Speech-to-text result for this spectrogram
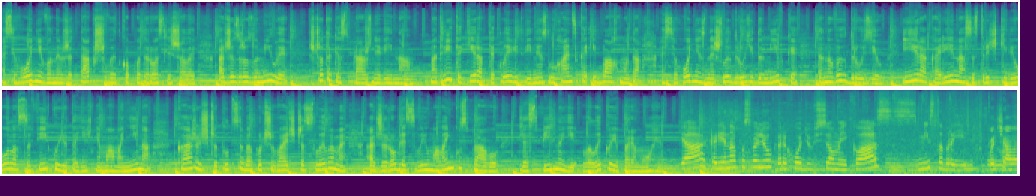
А сьогодні вони вже так швидко подорослішали, адже зрозуміли, що таке справжня війна. Матвій та Кіра втекли від війни з Луганська і Бахмута, а сьогодні знайшли другі домівки та нових друзів. Іра, Каріна, сестрички Віола з Софійкою та їхня мама Ніна кажуть, що тут себе почувають щасливими, адже роблять свою маленьку справу для спільної великої перемоги. Я Каріна Посвалюк, переходжу в сьомий клас з міста Браїль. Почала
